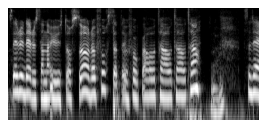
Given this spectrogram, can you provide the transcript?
så er det det du sender ut også, og da fortsetter jo folk bare å ta og ta og ta. Mm. Så det,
